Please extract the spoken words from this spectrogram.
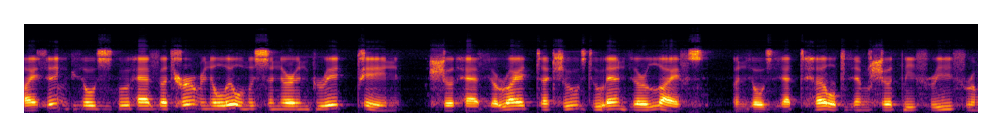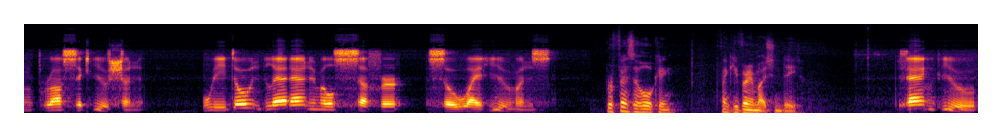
I think those who have a terminal illness and are in great pain should have the right to choose to end their lives, and those that help them should be free from prosecution. We don't let animals suffer, so why humans? Professor Hawking, thank you very much indeed. Thank you.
